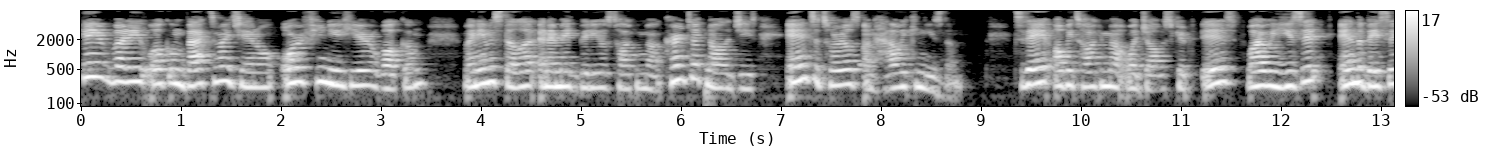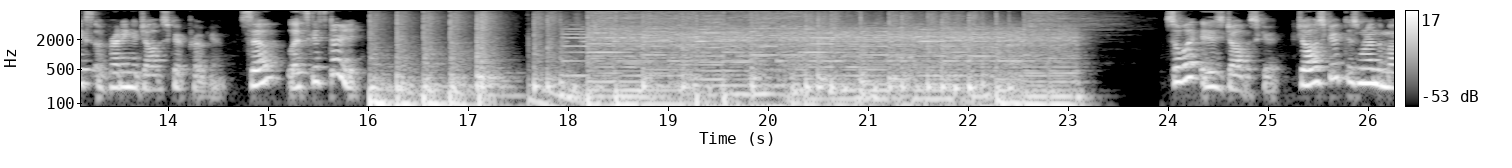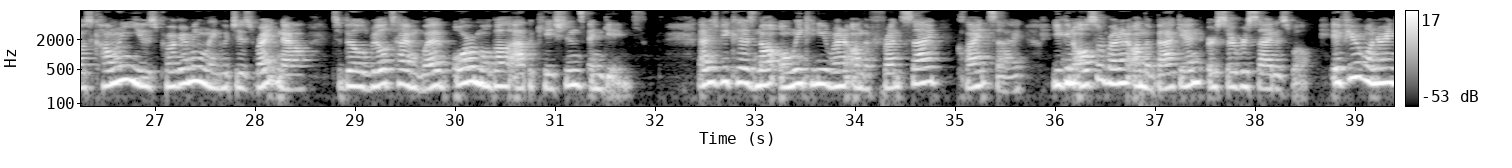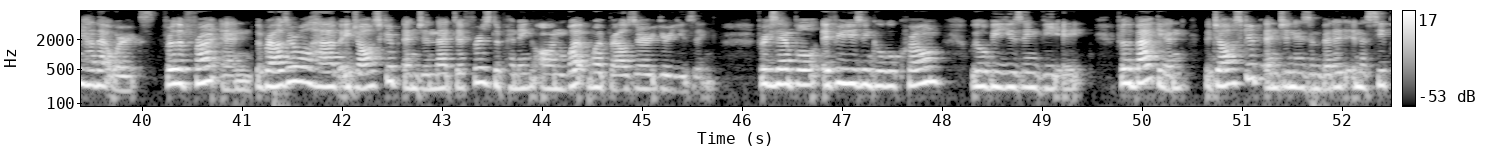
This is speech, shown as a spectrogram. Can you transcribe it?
Hey everybody, welcome back to my channel, or if you're new here, welcome. My name is Stella and I make videos talking about current technologies and tutorials on how we can use them. Today I'll be talking about what JavaScript is, why we use it, and the basics of running a JavaScript program. So let's get started. So what is JavaScript? JavaScript is one of the most commonly used programming languages right now to build real-time web or mobile applications and games. That is because not only can you run it on the front side, client side, you can also run it on the back end or server side as well. If you're wondering how that works, for the front end, the browser will have a JavaScript engine that differs depending on what web browser you're using. For example, if you're using Google Chrome, we will be using V8. For the backend, the JavaScript engine is embedded in a C++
